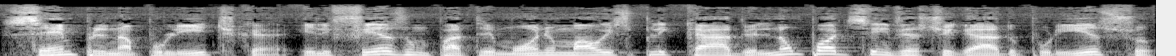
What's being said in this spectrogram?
sempre na política, ele fez um patrimônio mal explicado. Ele não pode ser investigado por isso,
